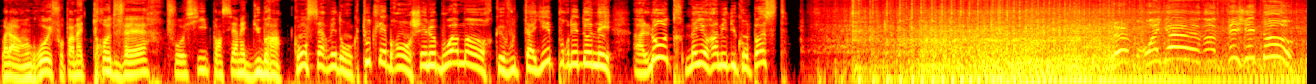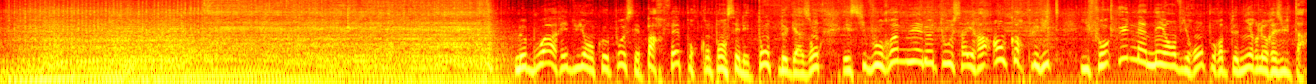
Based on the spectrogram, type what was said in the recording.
Voilà, en gros, il faut pas mettre trop de verre. Il faut aussi penser à mettre du brun. Conservez donc toutes les branches et le bois mort que vous taillez pour les donner à l'autre meilleur ami du compost. Le broyeur à végétaux Le bois réduit en copeaux, c'est parfait pour compenser les tontes de gazon. Et si vous remuez le tout, ça ira encore plus vite. Il faut une année environ pour obtenir le résultat.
